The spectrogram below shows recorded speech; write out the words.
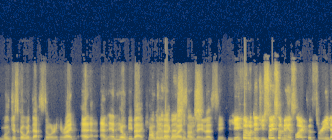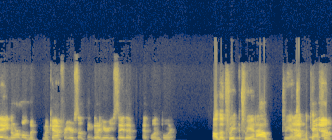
We'll just go with that story, right? And and, and he'll be back. He'll be back by Sunday. Us? Let's see. Keitha, did you say something? It's like the three day normal McCaffrey or something. Did I hear you say that at one point? Oh, the three three and out. Three and yeah, out McCaffrey.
